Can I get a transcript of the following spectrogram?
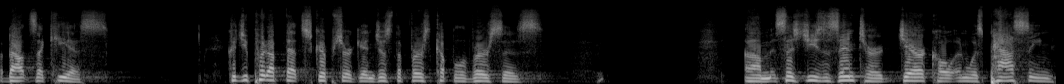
about Zacchaeus. Could you put up that scripture again, just the first couple of verses? Um, it says Jesus entered Jericho and was passing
